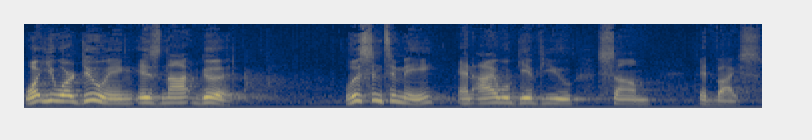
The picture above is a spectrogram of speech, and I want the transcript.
What you are doing is not good. Listen to me, and I will give you some advice.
